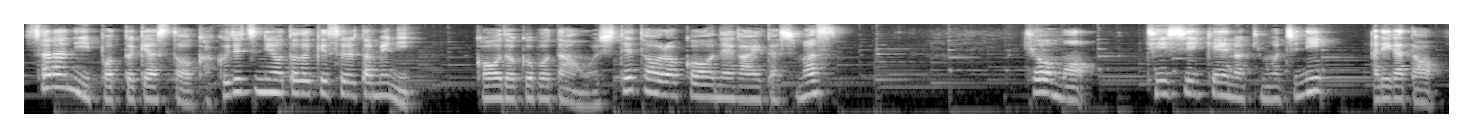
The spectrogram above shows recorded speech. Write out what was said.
さらに、ポッドキャストを確実にお届けするために、購読ボタンを押して登録をお願いいたします。今日も TCK の気持ちにありがとう。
